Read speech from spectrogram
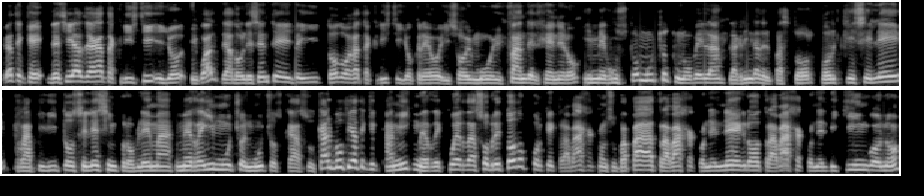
Fíjate que decías de Agatha Christie y yo igual, de adolescente leí todo Agatha Christie, yo creo, y soy muy fan del género. Y me gustó mucho tu novela, La gringa del pastor, porque se lee rapidito, se lee sin problema. Me reí mucho en muchos casos. Calvo, fíjate que a mí me recuerda, sobre todo porque trabaja con su papá, trabaja con el negro, trabaja con el vikingo, ¿no?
